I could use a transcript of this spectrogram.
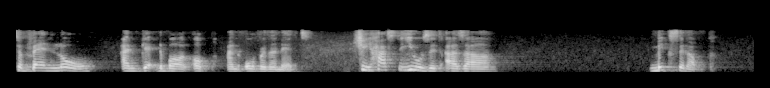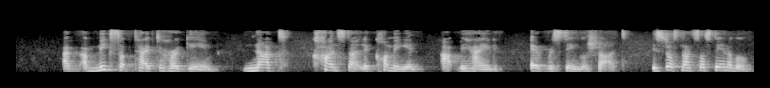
to bend low and get the ball up and over the net. She has to use it as a mixing up, a, a mix up type to her game, not constantly coming in up behind every single shot. It's just not sustainable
